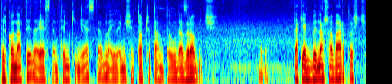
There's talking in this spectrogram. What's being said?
tylko na tyle jestem tym, kim jestem, na ile mi się to czy tamto uda zrobić. E, tak jakby nasza wartość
